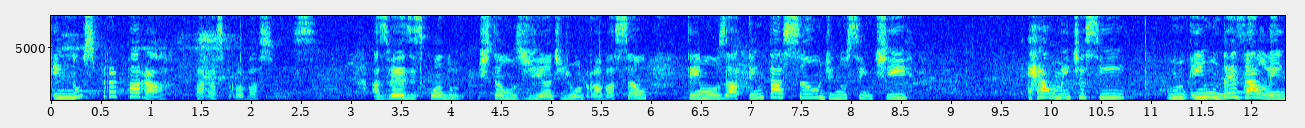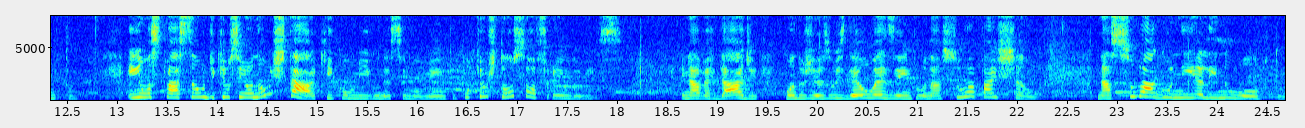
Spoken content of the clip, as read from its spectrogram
em nos preparar para as provações. Às vezes, quando estamos diante de uma provação, temos a tentação de nos sentir realmente assim em um desalento, em uma situação de que o Senhor não está aqui comigo nesse momento, porque eu estou sofrendo isso. E na verdade, quando Jesus deu o exemplo na sua paixão, na sua agonia ali no horto,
